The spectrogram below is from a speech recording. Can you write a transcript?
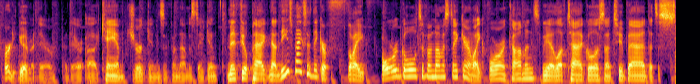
pretty good right there. Right there. Uh, Cam Jurgens, if I'm not mistaken. Midfield pack. Now, these packs I think are like four golds, if I'm not mistaken, or like four uncommons. We got left tackle. It's not too bad. That's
